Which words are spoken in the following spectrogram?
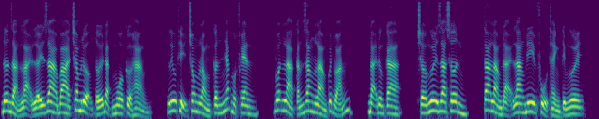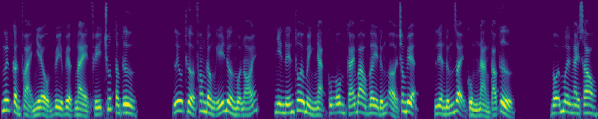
đơn giản lại lấy ra 300 lượng tới đặt mua cửa hàng. Lưu thị trong lòng cân nhắc một phen, vẫn là cắn răng làm quyết đoán, đại đường ca, chờ ngươi ra sơn, ta làm đại lang đi phủ thành tìm ngươi, ngươi cần phải nhiều vì việc này phí chút tâm tư. Lưu Thừa Phong đồng ý đường ngội nói, nhìn đến Thôi Bình Nhạc cũng ôm cái bao vây đứng ở trong viện, liền đứng dậy cùng nàng cáo tử. Vội 10 ngày sau,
